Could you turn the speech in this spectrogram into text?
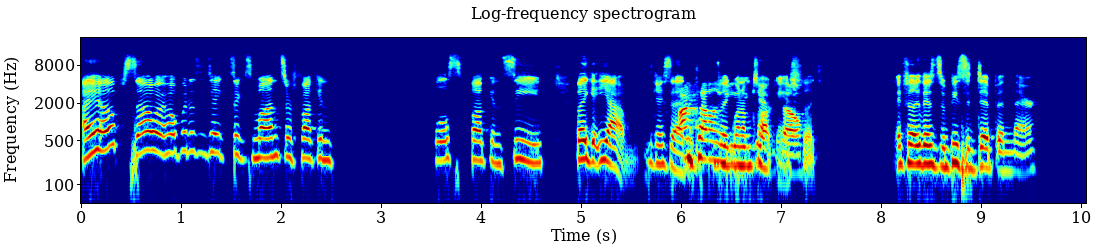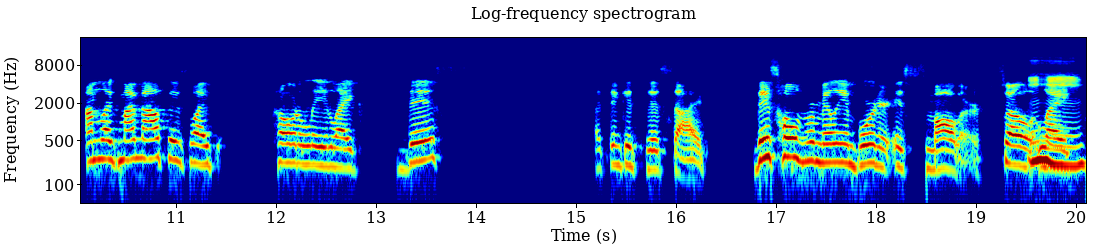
I hope so. I hope it doesn't take six months or fucking. We'll fucking see. But like, yeah, like I said, I'm telling like you, when you I'm talking, I feel like I feel like there's a piece of dip in there. I'm like, my mouth is like totally like this. I think it's this side. This whole vermilion border is smaller. So like Mhm.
